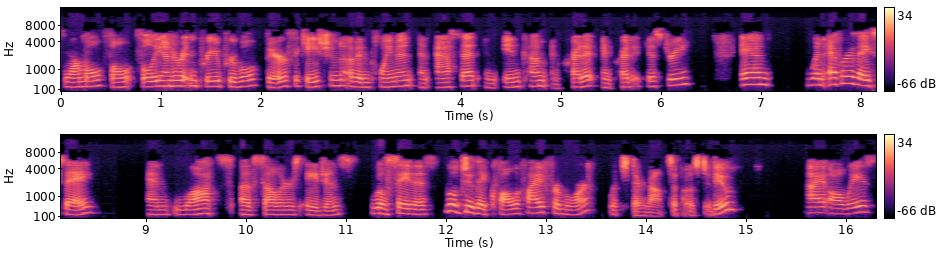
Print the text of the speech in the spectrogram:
formal, full, fully underwritten pre-approval, verification of employment and asset and income and credit and credit history. And whenever they say, and lots of sellers agents will say this, well, do they qualify for more? Which they're not supposed to do. I always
